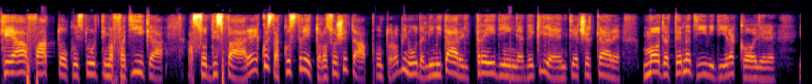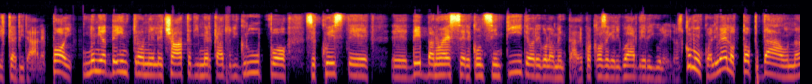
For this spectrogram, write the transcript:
che ha fatto quest'ultima fatica a soddisfare e questo ha costretto la società, appunto Robinhood, a limitare il trading dei clienti a cercare modi alternativi di raccogliere il capitale. Poi non mi addentro nelle chat di mercato di gruppo, se queste eh, debbano essere consentite o regolamentate, qualcosa che riguarda i regulators. Comunque a livello top down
